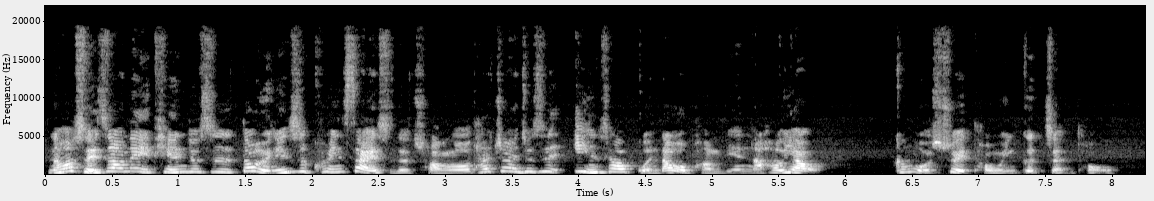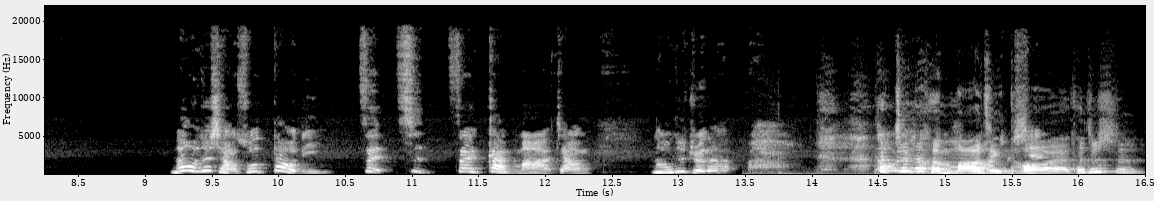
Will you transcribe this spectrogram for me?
然后谁知道那一天就是都已经是 queen size 的床喽，他居然就是硬是要滚到我旁边，然后要跟我睡同一个枕头。然后我就想说，到底在是在干嘛？这样，然后我就觉得啊，他真的很马景涛哎，他就是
